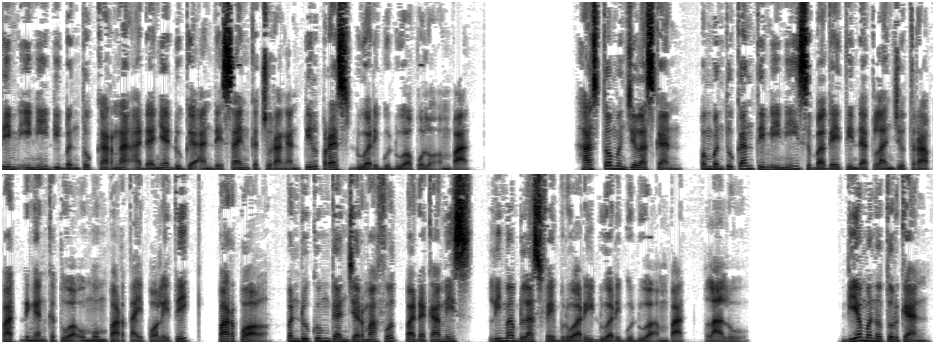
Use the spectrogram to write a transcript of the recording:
tim ini dibentuk karena adanya dugaan desain kecurangan Pilpres 2024. Hasto menjelaskan, pembentukan tim ini sebagai tindak lanjut rapat dengan Ketua Umum Partai Politik, Parpol, pendukung Ganjar Mahfud pada Kamis, 15 Februari 2024, lalu. Dia menuturkan,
